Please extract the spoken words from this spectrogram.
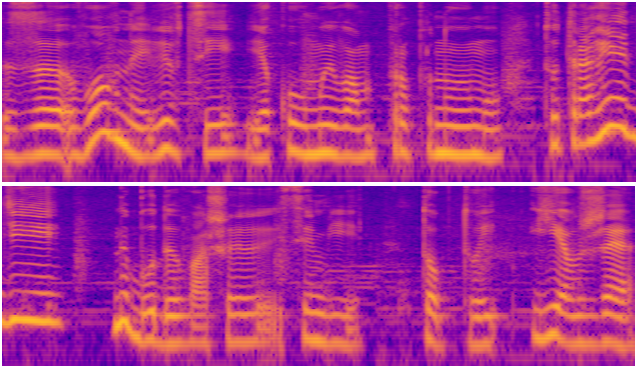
з вовни вівці, яку ми вам пропонуємо, то трагедії не буде в вашій сім'ї. Тобто є вже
